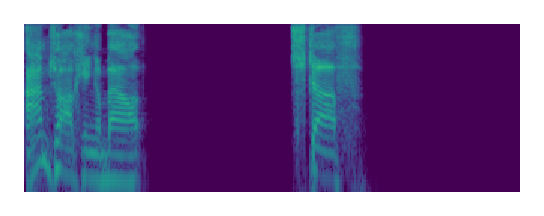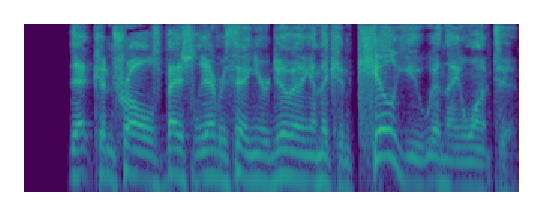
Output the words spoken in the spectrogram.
I'm talking about stuff that controls basically everything you're doing and they can kill you when they want to.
